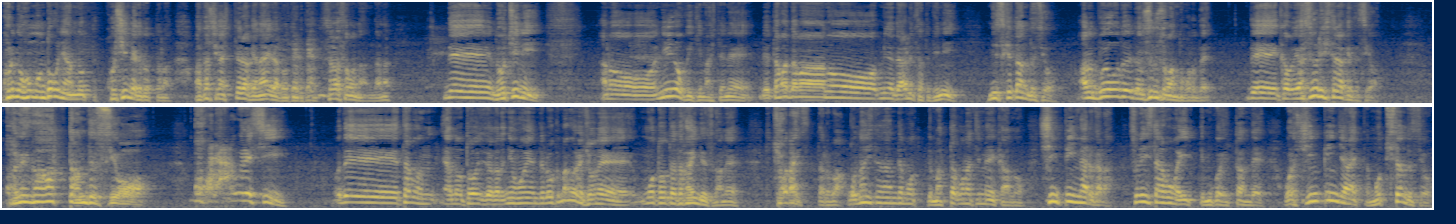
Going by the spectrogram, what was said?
これの本物どこにあるの?」って欲しいんだけどって言ったら「私が知ってるわけないだろ」って言われたそりゃそうなんだな。で後にあのニューヨーク行きましてねでたまたまあのみんなで歩いてた時に見つけたんですよ。あのブロードウェイのすぐそばのところで。で安売りしてるわけですよ。これがあったんですよ。これは嬉しい。で多分あの当時だから日本円で6万ぐらいでしょうね。もっと高いんですかね。ちょうだいっつったらば同じ値段でもって全く同じメーカーの新品があるからそれにした方がいいって向こうが言ったんで俺新品じゃないって持ってきたんですよ。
